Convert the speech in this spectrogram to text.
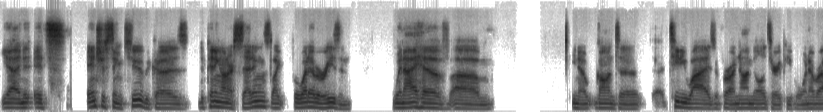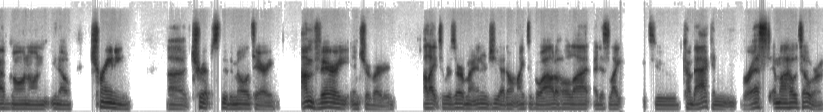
Yeah, and it, it's interesting too because depending on our settings, like for whatever reason, when I have um, you know gone to uh, TDYs or for our non-military people, whenever I've gone on you know training uh, trips through the military, I'm very introverted. I like to reserve my energy. I don't like to go out a whole lot. I just like to come back and rest in my hotel room.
